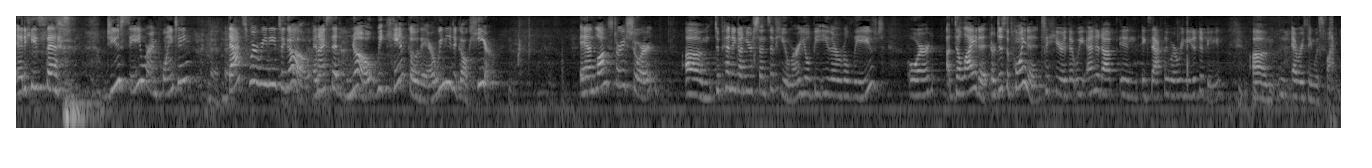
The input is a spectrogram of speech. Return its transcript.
And he says, Do you see where I'm pointing? That's where we need to go. And I said, No, we can't go there. We need to go here. And long story short, um, depending on your sense of humor, you'll be either relieved or delighted or disappointed to hear that we ended up in exactly where we needed to be. Um, everything was fine.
